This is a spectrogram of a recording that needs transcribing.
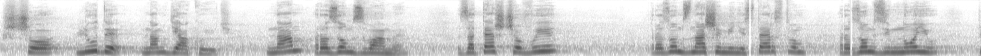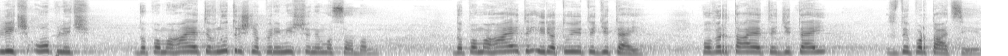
що люди нам дякують, нам разом з вами, за те, що ви разом з нашим міністерством, разом зі мною, пліч-опліч допомагаєте внутрішньо переміщеним особам, допомагаєте і рятуєте дітей, повертаєте дітей з депортації,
